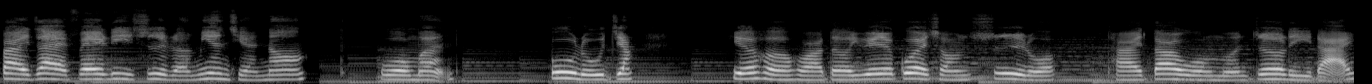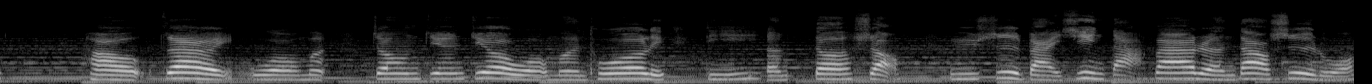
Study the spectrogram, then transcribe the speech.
败在非利士人面前呢？我们不如将耶和华的约柜从示罗抬到我们这里来，好在我们中间救我们脱离敌人的手。”于是百姓打发人到示罗，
